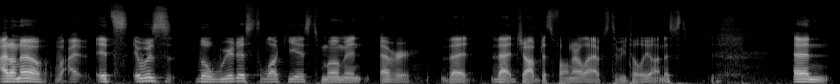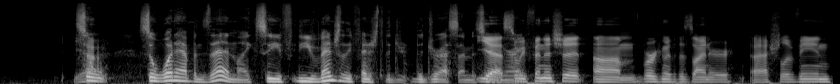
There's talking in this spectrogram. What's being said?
I don't know. I, it's it was the weirdest, luckiest moment ever that that job just fell in our laps. To be totally honest, and yeah. So so what happens then? Like, so you you eventually finish the the dress. I'm assuming. yeah, so we finish it. Um, working with designer uh, Ashley Levine.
